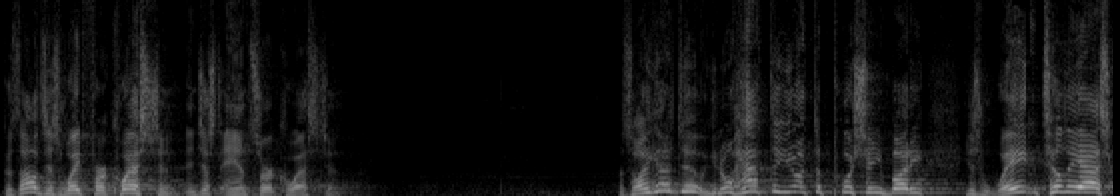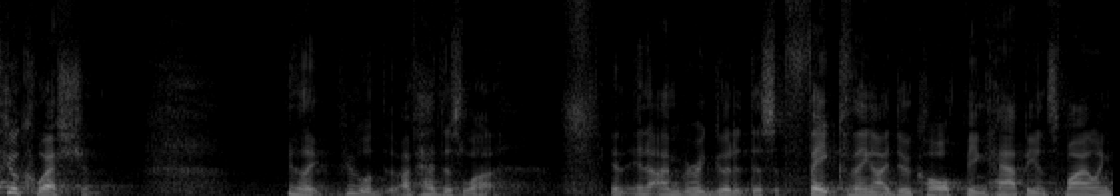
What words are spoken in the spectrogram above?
Because I'll just wait for a question and just answer a question. That's all you got to do. You don't have to, you don't have to push anybody. You just wait until they ask you a question. You know, like people, I've had this a lot. And, and I'm very good at this fake thing I do called being happy and smiling.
